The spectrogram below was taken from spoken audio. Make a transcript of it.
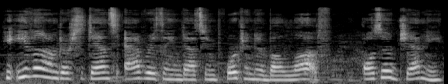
He even understands everything that's important about love. Also, Jenny,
